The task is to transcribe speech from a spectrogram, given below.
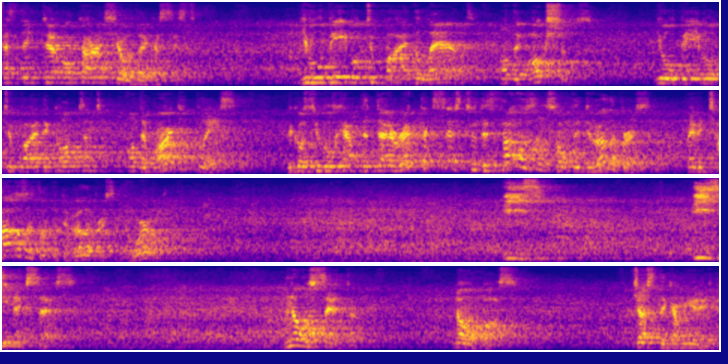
as the internal currency of the ecosystem. You will be able to buy the land on the auctions. You will be able to buy the content on the marketplace because you will have the direct access to the thousands of the developers, maybe thousands of the developers in the world. Easy. Easy access. No center. No boss. Just the community.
